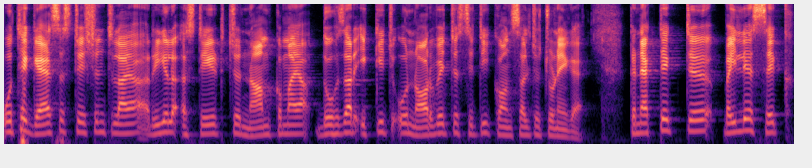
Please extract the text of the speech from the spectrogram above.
ਉੱਥੇ ਗੈਸ ਸਟੇਸ਼ਨ ਚਲਾਇਆ ਰੀਅਲ ਅਸਟੇਟ 'ਚ ਨਾਮ ਕਮਾਇਆ। 2021 'ਚ ਉਹ ਨਾਰਵੇ 'ਚ ਸਿਟੀ ਕੌਂਸਲ 'ਚ ਚੁਣੇ ਗਏ। ਕਨੈਕਟਿਕ 'ਚ ਪਹਿਲੇ ਸਿੱਖ,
